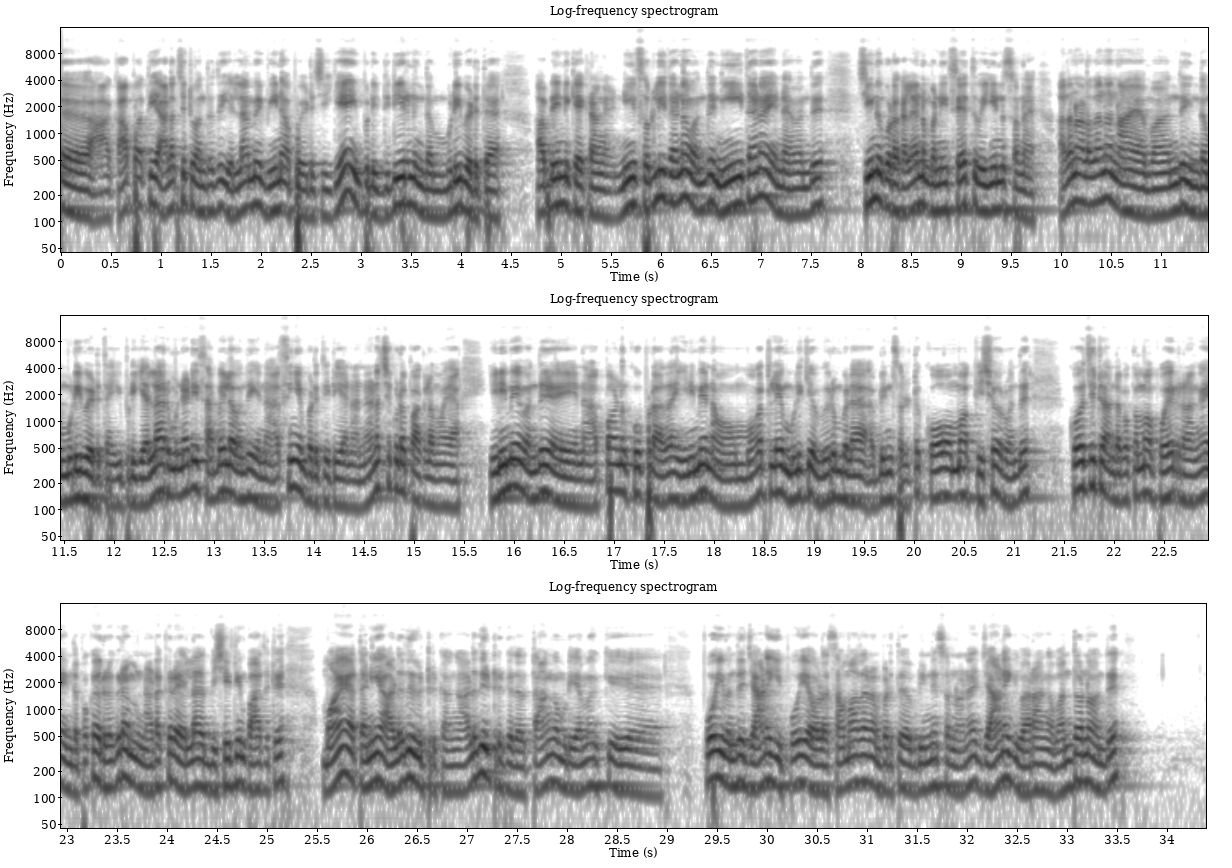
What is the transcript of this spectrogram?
காப்பாற்றி அழைச்சிட்டு வந்தது எல்லாமே வீணாக போயிடுச்சு. ஏன் இப்படி திடீர்னு இந்த முடிவு எடுத்த? அப்படின்னு கேட்குறாங்க நீ சொல்லி தானே வந்து நீ தானே என்னை வந்து சீனு கூட கல்யாணம் பண்ணி சேர்த்து வையின்னு சொன்னேன் அதனால தானே நான் வந்து இந்த முடிவு எடுத்தேன். இப்படி எல்லாரும் முன்னாடி சபையில் வந்து என்னை அசிங்கப்படுத்திட்டியா. நான் நினச்சி கூட பார்க்கல மாயா. இனிமேல் வந்து என்னை அப்பான்னு கூப்பிடாத. இனிமேல் நான் உன் முகத்திலே முழிக்க விரும்பலை அப்படின்னு சொல்லிட்டு கோவமாக கிஷோர் வந்து கோச்சிட்டு அந்த பக்கமாக போயிடுறாங்க. இந்த பக்கம் ரெகுரம் நடக்கிற எல்லா விஷயத்தையும் பார்த்துட்டு மாயா தனியாக அழுதுகிட்டு இருக்காங்க. அழுதுகிட்டு இருக்கிறத தாங்க முடியாமல் கி போய் வந்து ஜானகி போய் அவளை சமாதானப்படுத்து அப்படின்னு சொன்னோன்னே ஜானகி வராங்க. வந்தோன்னே வந்து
